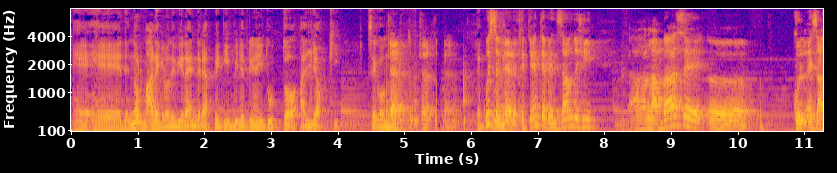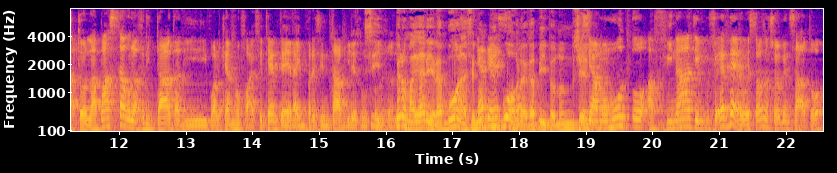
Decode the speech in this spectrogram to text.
Ed è normale che lo devi rendere appetibile prima di tutto agli occhi secondo certo, me. Certo certo e questo quindi... è vero effettivamente pensandoci alla base eh, quel, esatto la pasta con la frittata di qualche anno fa effettivamente era impresentabile su un sì, social. però magari era buona se non più buona capito? Non c'è... siamo molto affinati. È vero questa cosa non ci avevo pensato.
